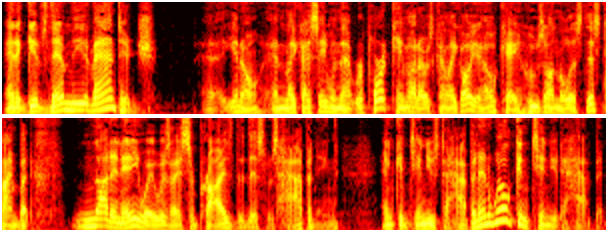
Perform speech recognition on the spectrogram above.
and it gives them the advantage. Uh, you know, and like I say, when that report came out, I was kind of like, oh yeah, okay, who's on the list this time? But not in any way was I surprised that this was happening, and continues to happen, and will continue to happen.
